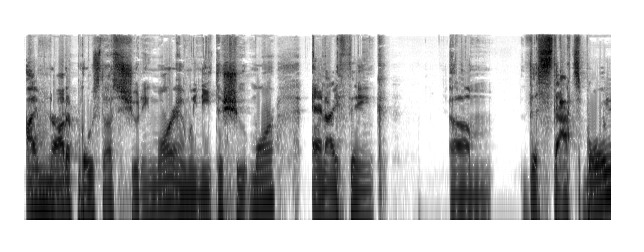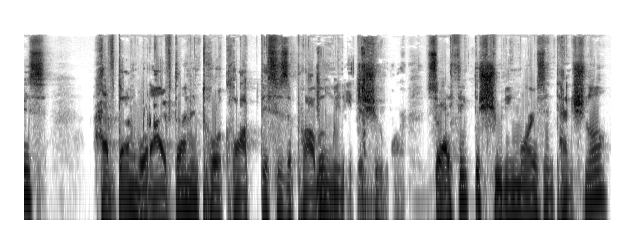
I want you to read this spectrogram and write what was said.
I'm not opposed to us shooting more, and we need to shoot more. And I think um, the stats boys have done what I've done and told Klopp this is a problem. We need to shoot more. So I think the shooting more is intentional.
